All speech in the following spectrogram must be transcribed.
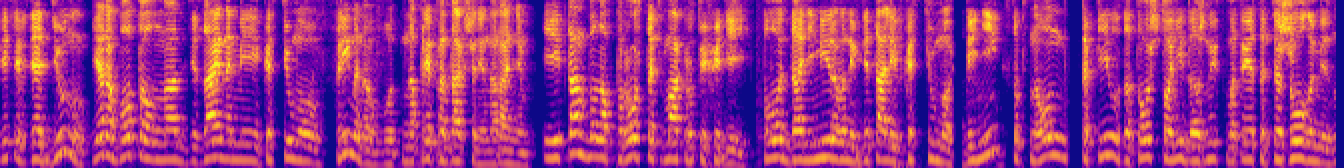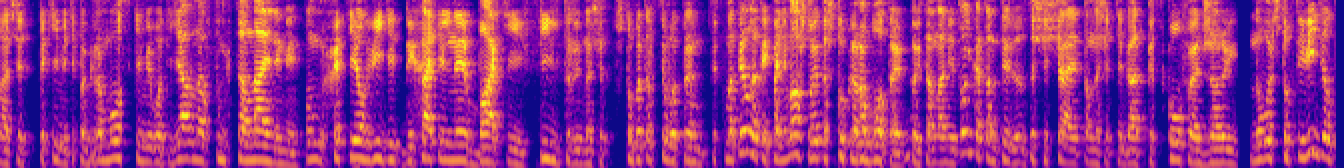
Если взять Дюну, я работал над дизайнами костюмов Фрименов вот на препродакшене на раннем. И там была просто тьма крутых идей. Вплоть до анимированных деталей в костюмах фильмах Дени, собственно, он топил за то, что они должны смотреться тяжелыми, значит, такими типа громоздкими, вот явно функциональными. Он хотел видеть дыхательные баки, фильтры, значит, чтобы это все вот прям ты смотрел это и понимал, что эта штука работает. То есть она не только там защищает там, значит, тебя от песков и от жары, но вот чтобы ты видел,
